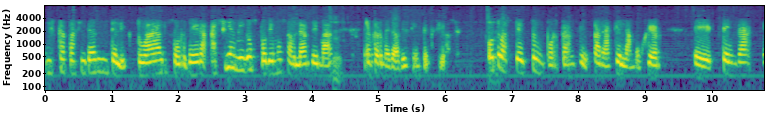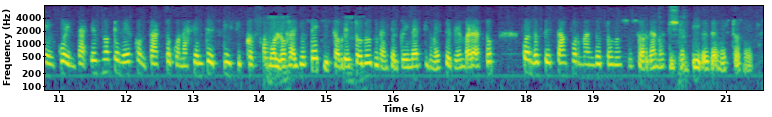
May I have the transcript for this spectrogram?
discapacidad intelectual, sordera. Así, amigos, podemos hablar de más enfermedades infecciosas. Otro aspecto importante para que la mujer eh, tenga en cuenta es no tener contacto con agentes físicos como los rayos X, sobre todo durante el primer trimestre de embarazo, cuando se están formando todos sus órganos y sentidos de nuestros niños.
